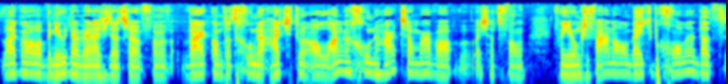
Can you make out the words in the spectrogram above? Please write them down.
waar ik wel wat benieuwd naar ben, als je dat zo van waar komt dat groene? Had je toen al lang een groene hart, zomaar? Wat, is dat van, van jongs af aan al een beetje begonnen? Dat,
